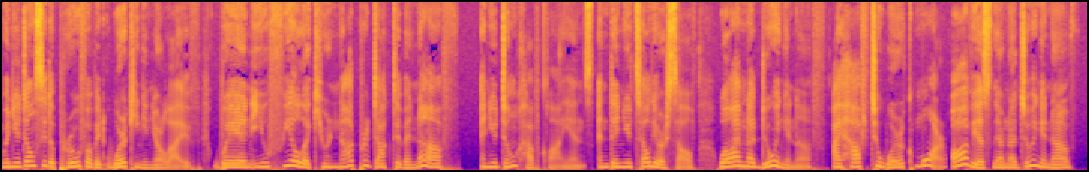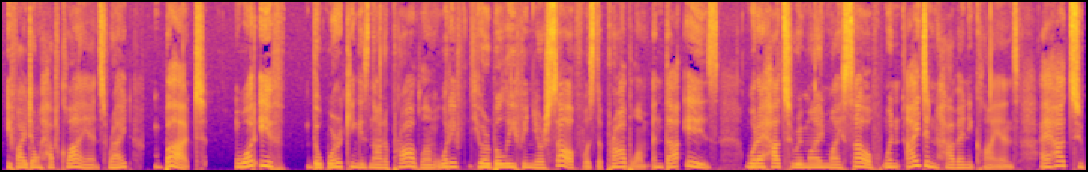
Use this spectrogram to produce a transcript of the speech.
when you don't see the proof of it working in your life, when you feel like you're not productive enough and you don't have clients, and then you tell yourself, well, I'm not doing enough. I have to work more. Obviously, I'm not doing enough if I don't have clients, right? But what if the working is not a problem? What if your belief in yourself was the problem? And that is what I had to remind myself when I didn't have any clients. I had to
